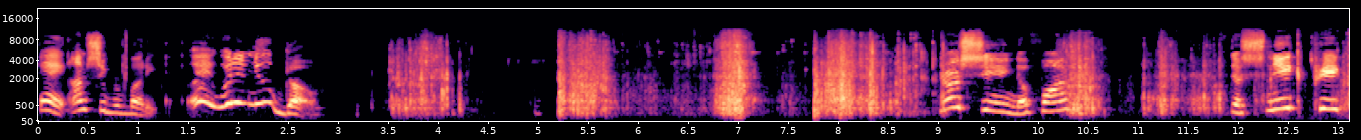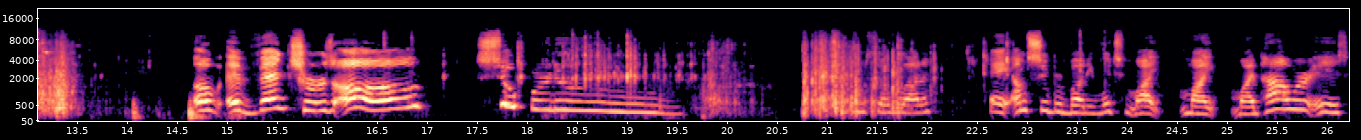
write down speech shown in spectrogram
hey, I'm Super Buddy. Hey, where did Noob go? You're seeing the fun, the sneak peek of adventures of Super Noob. I'm so glad. Hey, I'm Super Buddy, which my my my power is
